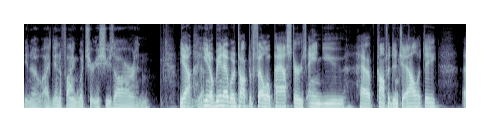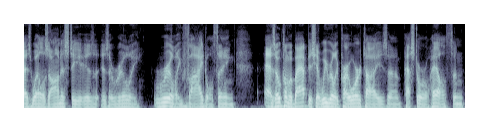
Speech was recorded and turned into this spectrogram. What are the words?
you know, identifying what your issues are and Yeah. Yeah. You know, being able to talk to fellow pastors and you have confidentiality as well as honesty is is a really, really vital thing. As Oklahoma Baptist, you know, we really prioritize um, pastoral health and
